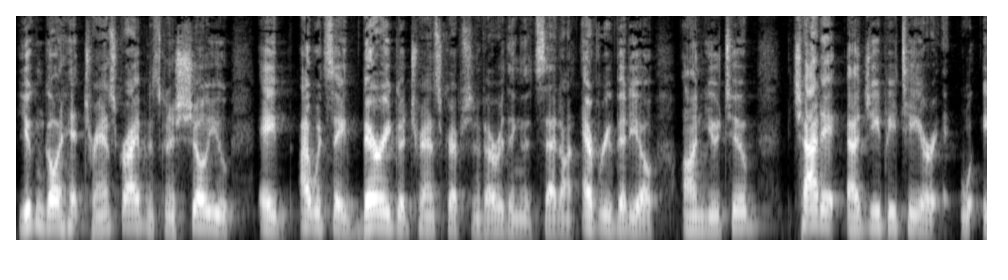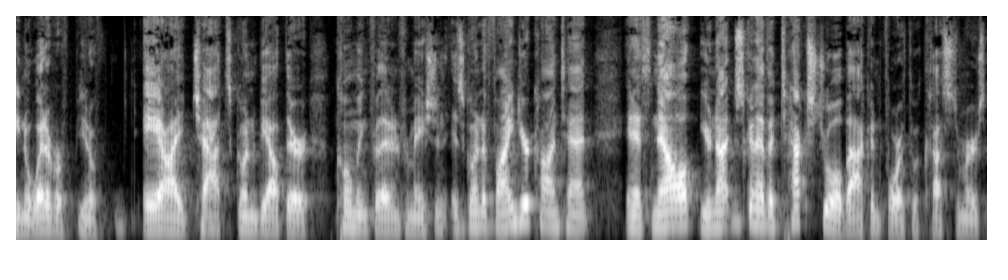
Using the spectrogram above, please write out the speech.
You can go and hit transcribe, and it's going to show you a, I would say, very good transcription of everything that's said on every video on YouTube. Chat uh, GPT or you know whatever you know AI chat's going to be out there combing for that information is going to find your content. And it's now you're not just going to have a textual back and forth with customers.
